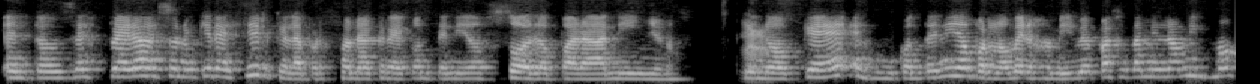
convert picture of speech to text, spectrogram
Entonces, pero eso no quiere decir que la persona cree contenido solo para niños sino que es un contenido, por lo menos a mí me pasa también lo mismo,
